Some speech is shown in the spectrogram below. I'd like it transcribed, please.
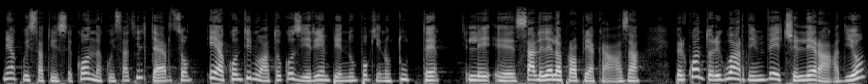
ne ha acquistato il secondo, ha acquistato il terzo e ha continuato così riempiendo un pochino tutte le eh, sale della propria casa. Per quanto riguarda invece le radio,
